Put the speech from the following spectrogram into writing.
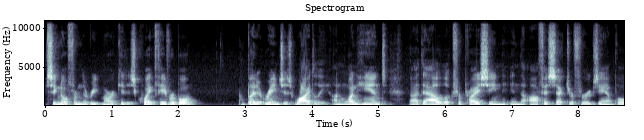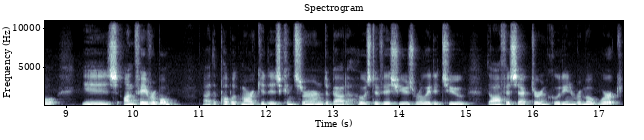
signal from the REIT market is quite favorable, but it ranges widely. On one hand, uh, the outlook for pricing in the office sector, for example, is unfavorable. Uh, the public market is concerned about a host of issues related to the office sector, including remote work.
